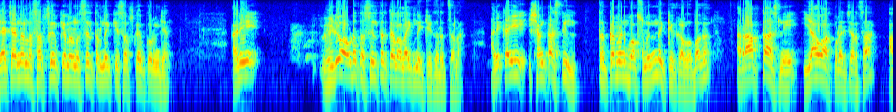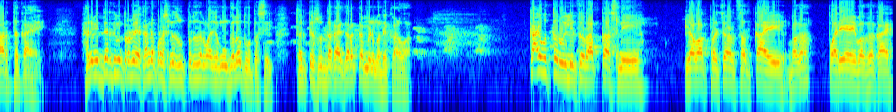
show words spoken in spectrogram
या चॅनलला सबस्क्राईब केलं नसेल तर नक्की सबस्क्राईब करून घ्या. आणि व्हिडिओ आवडत असेल तर त्याला लाईक नक्की करत चला. आणि काही शंका असतील तर कमेंट बॉक्समध्ये नक्की कळवा. बघा राबता असणे या वाक्प्रचारचा अर्थ काय आहे? आणि विद्यार्थी मित्रांनो एखाद्या प्रश्नाचं उत्तर जर माझ्याकडून गलत होत असेल तर ते सुद्धा काय करा कमेंटमध्ये कळवा. काय उत्तर होईल याचं राबता असणे? या वाक्प्रचाराचा काय आहे? बघा पर्याय आहे बघा काय.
